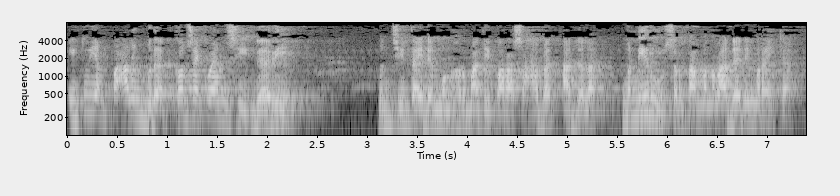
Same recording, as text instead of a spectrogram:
Itu yang paling berat konsekuensi dari mencintai dan menghormati para sahabat adalah meniru serta meneladani mereka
